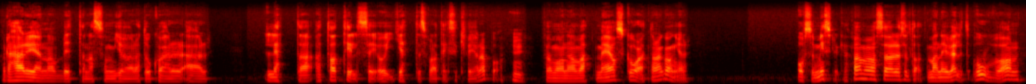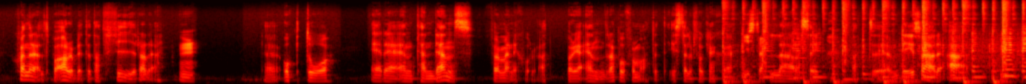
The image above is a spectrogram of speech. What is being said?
Och det här är en av bitarna som gör att OKR är lätta att ta till sig och jättesvåra att exekvera på. Mm. För man har varit med och scorat några gånger. Och så misslyckas man med massa resultat. Man är väldigt ovan generellt på arbetet att fira det. Mm. Eh, och då är det en tendens för människor att börja ändra på formatet istället för att kanske lära sig att eh, det är så här det är.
